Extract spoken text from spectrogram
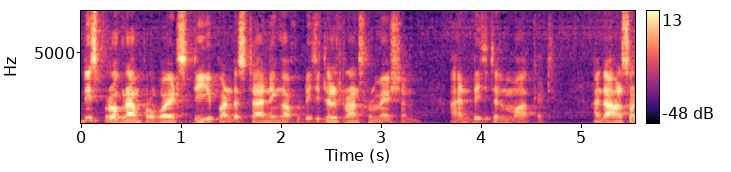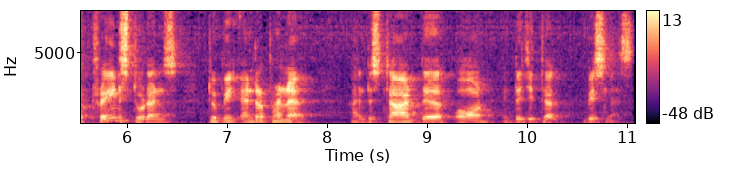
This program provides deep understanding of digital transformation and digital market and also train students to be entrepreneur and to start their own digital business.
